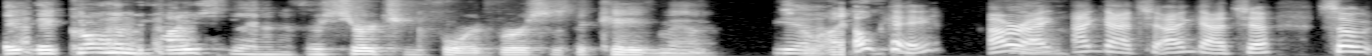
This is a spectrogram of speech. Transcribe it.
They, they call him the Iceman if they're searching for it versus the caveman. yeah. So I- Okay. All Yeah. right. I gotcha. I gotcha. So,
